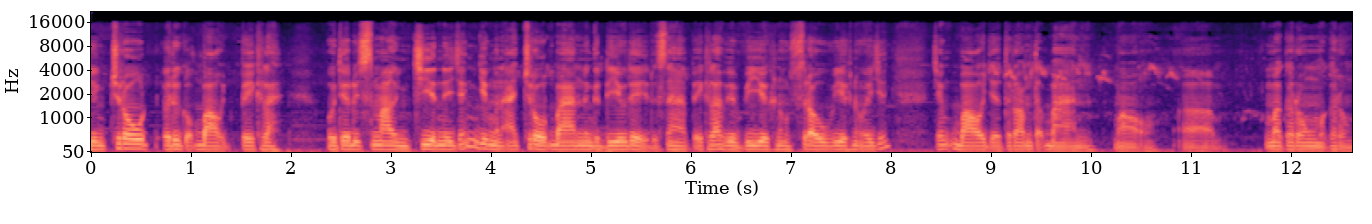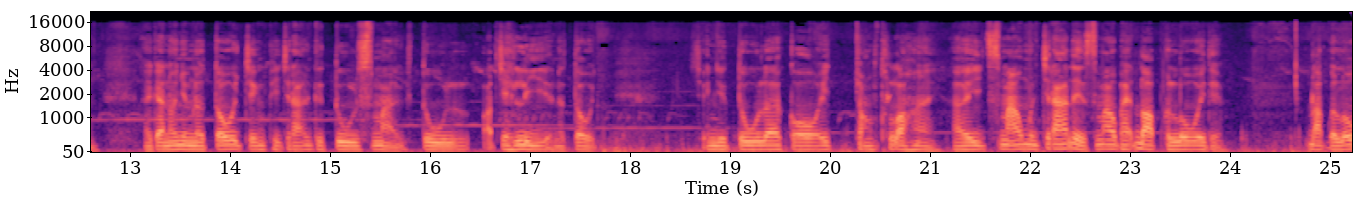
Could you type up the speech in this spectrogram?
យើងច្រូតឬក៏បោចពេលខ្លះឧទាហរណ៍ដូចស្មៅអញ្ជៀនអីចឹងយើងមិនអាចច្រូតបាននឹងកាដៀវទេដោយសារពេលខ្លះវាវាក្នុងស្រូវវាក្នុងអីចឹងអញ្ចឹងបោចត្រំតបានមកអឺមកក្រុងមកក្រុងហើយកាលនោះខ្ញុំនៅតូចចឹងភាគច្រើនគឺទូលស្មៅទូលអត់ចេះលីនៅតូច ចឹងយើងទូលកអីចង់ឆ្លោះហើយហើយស្មៅមិនច្រើនទេស្មៅប្រហែល10គីឡូអីទេ10គីឡូ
